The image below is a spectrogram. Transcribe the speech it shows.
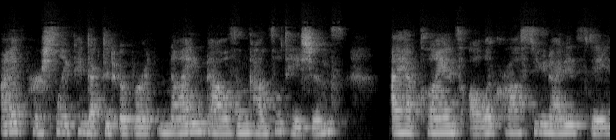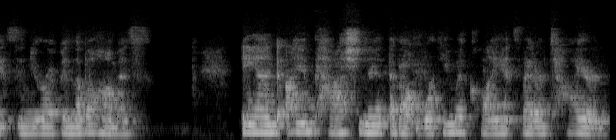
I have personally conducted over 9,000 consultations I have clients all across the United States and Europe and the Bahamas. And I am passionate about working with clients that are tired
